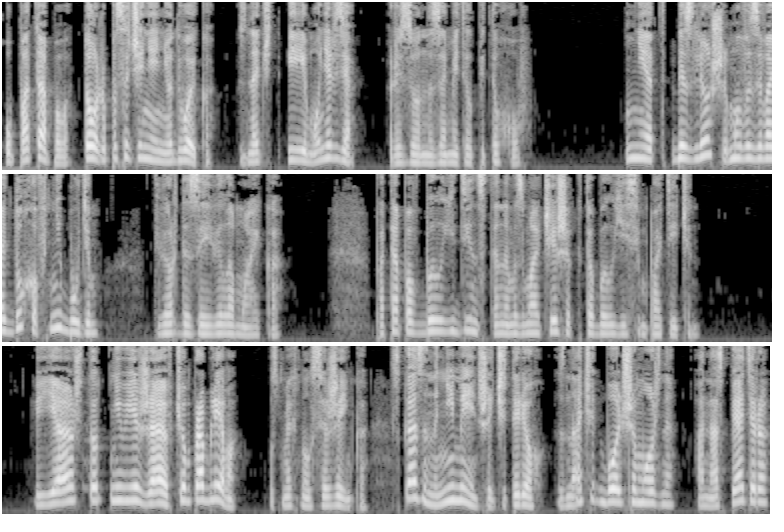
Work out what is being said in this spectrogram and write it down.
У Потапова тоже по сочинению двойка. Значит, и ему нельзя, — резонно заметил Петухов. Нет, без Леши мы вызывать духов не будем, — твердо заявила Майка. Потапов был единственным из мальчишек, кто был ей симпатичен. «Я что-то не въезжаю. В чем проблема?» — усмехнулся Женька. «Сказано не меньше четырех. Значит, больше можно. А нас пятеро.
